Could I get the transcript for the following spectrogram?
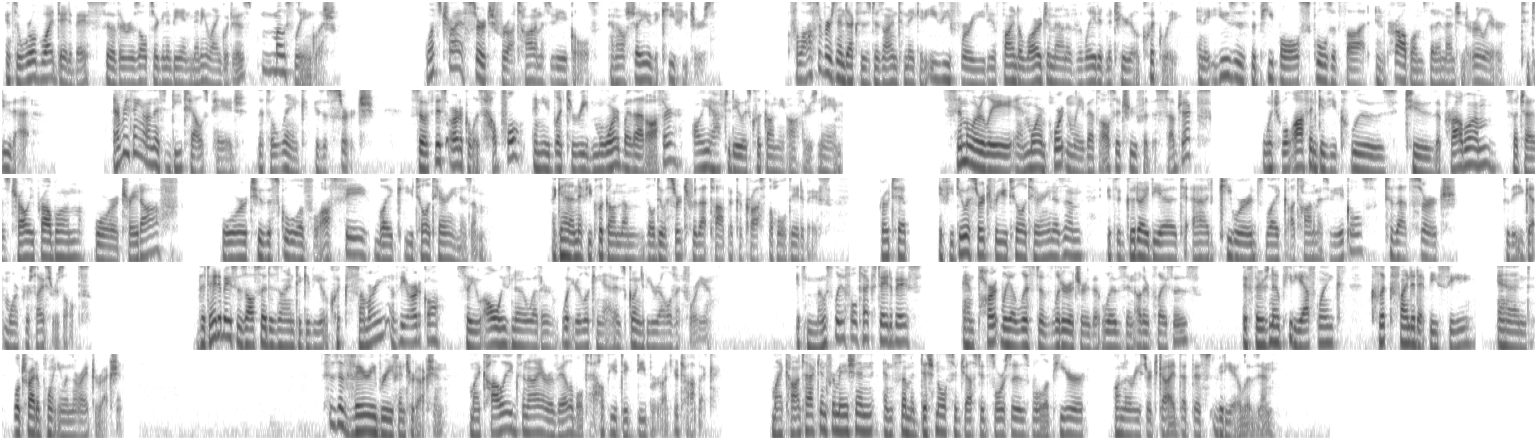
It's a worldwide database, so the results are going to be in many languages, mostly English. Let's try a search for autonomous vehicles, and I'll show you the key features. Philosopher's Index is designed to make it easy for you to find a large amount of related material quickly, and it uses the people, schools of thought, and problems that I mentioned earlier to do that. Everything on this details page that's a link is a search. So if this article is helpful and you'd like to read more by that author, all you have to do is click on the author's name. Similarly, and more importantly, that's also true for the subjects, which will often give you clues to the problem, such as trolley problem or trade off, or to the school of philosophy, like utilitarianism. Again, if you click on them, they'll do a search for that topic across the whole database. Pro tip if you do a search for utilitarianism, it's a good idea to add keywords like autonomous vehicles to that search so that you get more precise results. The database is also designed to give you a quick summary of the article, so you always know whether what you're looking at is going to be relevant for you. It's mostly a full text database, and partly a list of literature that lives in other places. If there's no PDF link, click Find It at BC, and we'll try to point you in the right direction. This is a very brief introduction. My colleagues and I are available to help you dig deeper on your topic. My contact information and some additional suggested sources will appear on the research guide that this video lives in.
